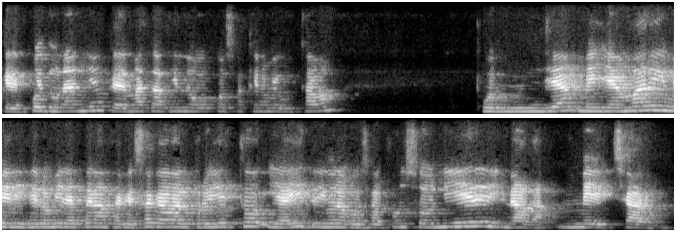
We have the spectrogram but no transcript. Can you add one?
que después de un año, que además está haciendo cosas que no me gustaban, pues ya me llamaron y me dijeron, mira, Esperanza, que se acaba el proyecto, y ahí te digo una cosa, Alfonso, ni eres ni nada, me echaron.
